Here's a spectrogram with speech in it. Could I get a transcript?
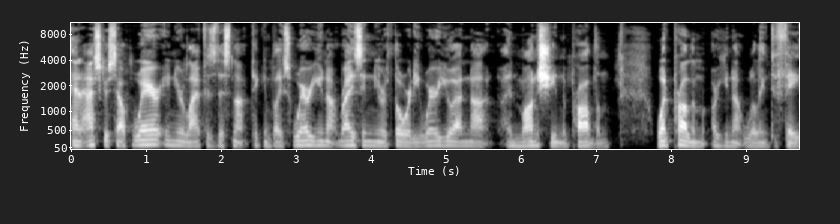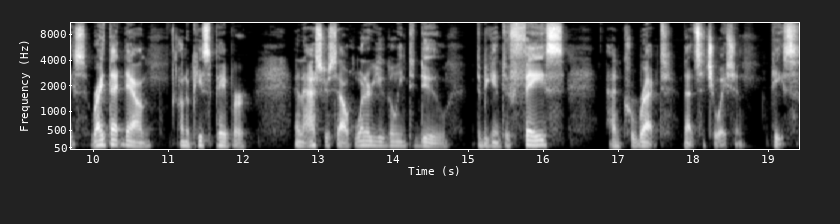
and ask yourself where in your life is this not taking place where are you not rising your authority where you are not admonishing the problem what problem are you not willing to face write that down on a piece of paper and ask yourself, what are you going to do to begin to face and correct that situation? Peace.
